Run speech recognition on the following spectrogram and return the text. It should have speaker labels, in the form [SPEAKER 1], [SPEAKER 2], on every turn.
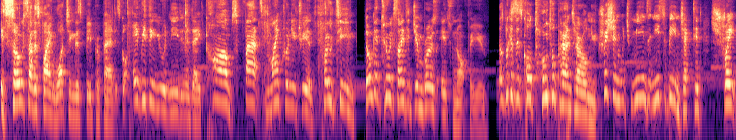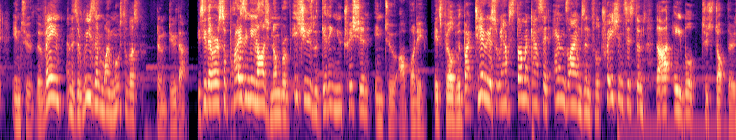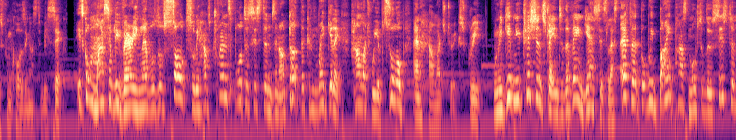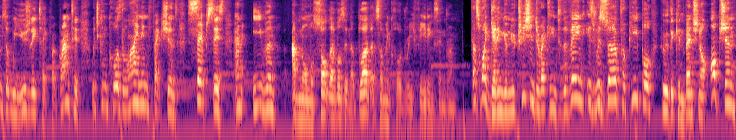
[SPEAKER 1] It's so satisfying watching this be prepared. It's got everything you would need in a day. Carbs, fats, micronutrients, protein. Don't get too excited, gym bros. It's not for you. That's because it's called total parenteral nutrition, which means it needs to be injected straight into the vein. And there's a reason why most of us don't do that. You see, there are a surprisingly large number of issues with getting nutrition into our body. It's filled with bacteria, so we have stomach acid, enzymes, and filtration systems that are able to stop those from causing us to be sick. It's got massively varying levels of salt, so we have transporter systems in our gut that can regulate how much we absorb and how much to excrete. When we give nutrition straight into the vein, yes, it's less effort, but we bypass most of those systems that we usually take for granted, which can cause line infections, sepsis, and even abnormal salt levels in the blood and something called refeeding syndrome. That's why getting your nutrition directly into the vein is reserved for people who the conventional option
